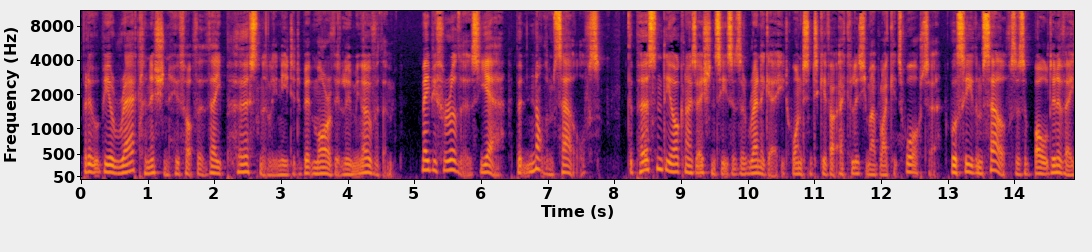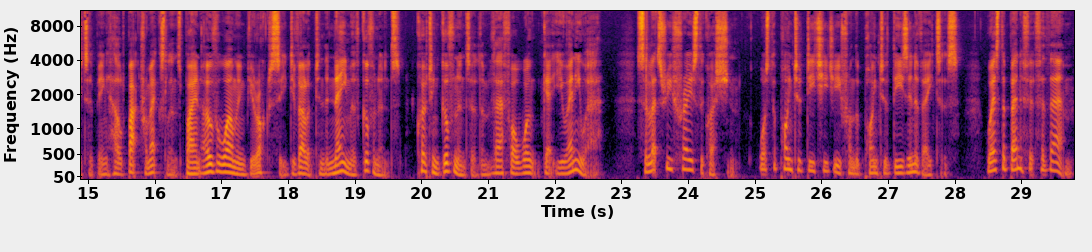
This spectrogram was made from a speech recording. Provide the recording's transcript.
but it would be a rare clinician who thought that they personally needed a bit more of it looming over them. Maybe for others, yeah, but not themselves. The person the organisation sees as a renegade wanting to give out eculizumab like it's water will see themselves as a bold innovator being held back from excellence by an overwhelming bureaucracy developed in the name of governance. Quoting governance at them therefore won't get you anywhere. So let's rephrase the question What's the point of DTG from the point of these innovators? Where's the benefit for them?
